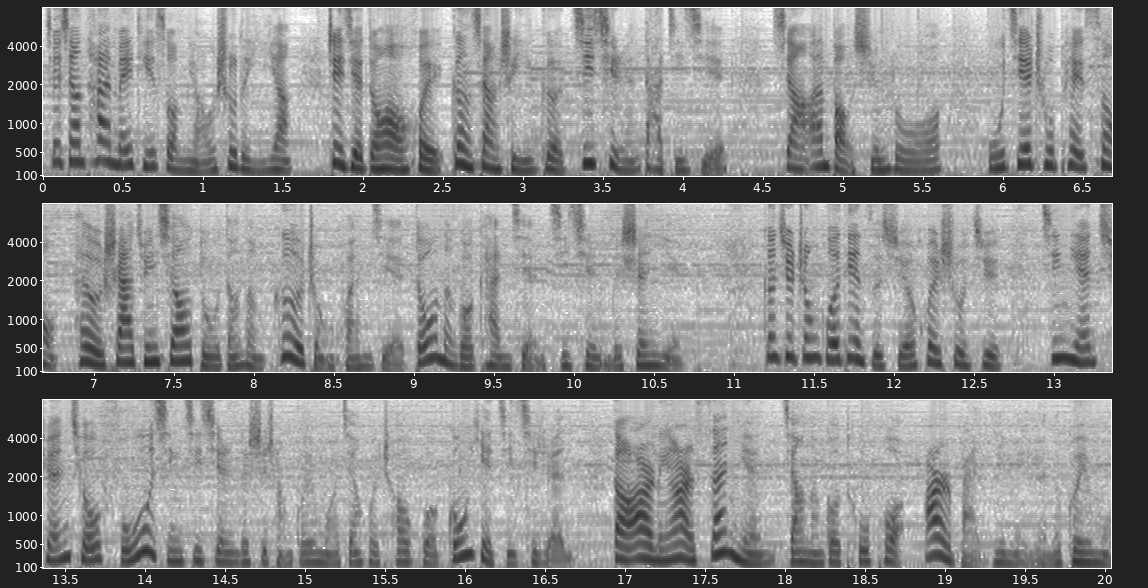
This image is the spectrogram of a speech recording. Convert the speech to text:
就像泰媒体所描述的一样，这届冬奥会更像是一个机器人大集结，像安保巡逻、无接触配送，还有杀菌消毒等等各种环节，都能够看见机器人的身影。根据中国电子学会数据，今年全球服务型机器人的市场规模将会超过工业机器人，到二零二三年将能够突破二百亿美元的规模。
